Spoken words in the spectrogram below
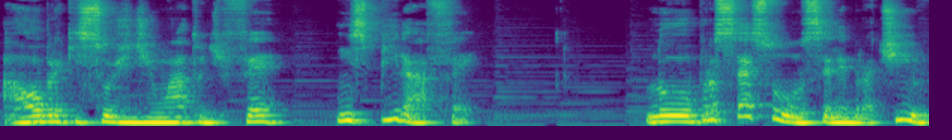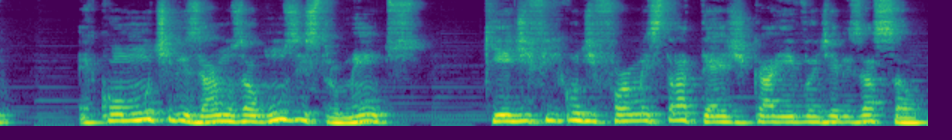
A obra que surge de um ato de fé inspira a fé. No processo celebrativo, é comum utilizarmos alguns instrumentos que edificam de forma estratégica a evangelização,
